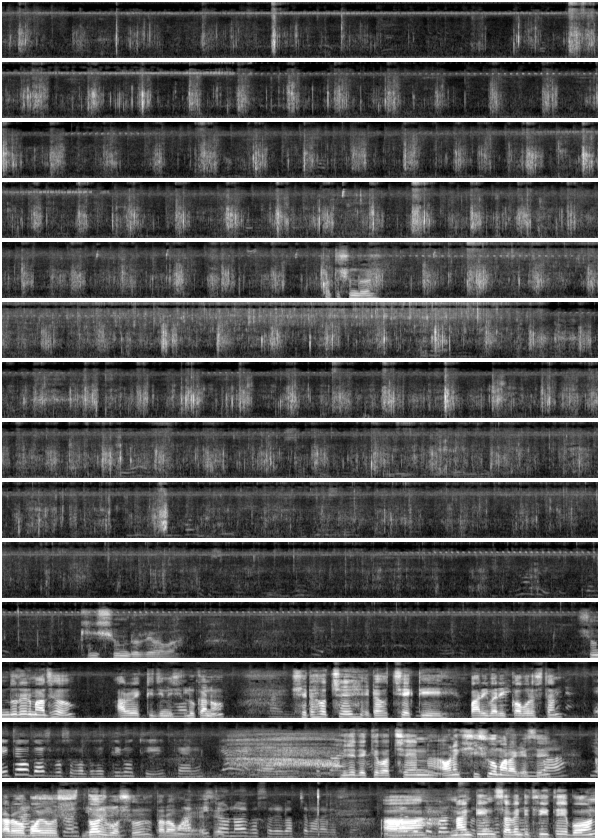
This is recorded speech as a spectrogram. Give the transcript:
কত সুন্দর। কি সুন্দর রে বাবা। সুন্দরের মাঝেও আরও একটি জিনিস লুকানো। সেটা হচ্ছে এটা হচ্ছে একটি পারিবারিক কবরস্থান। এটাও দশ বছর বলতেছে তিমথি এই যে দেখতে পাচ্ছেন অনেক শিশুও মারা গেছে। কারও বয়স দশ বছর তারাও মারা গেছে। নয় বছরের বাচ্চা মারা গেছে। নাইনটিন সেভেন্টি থ্রিতে বন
